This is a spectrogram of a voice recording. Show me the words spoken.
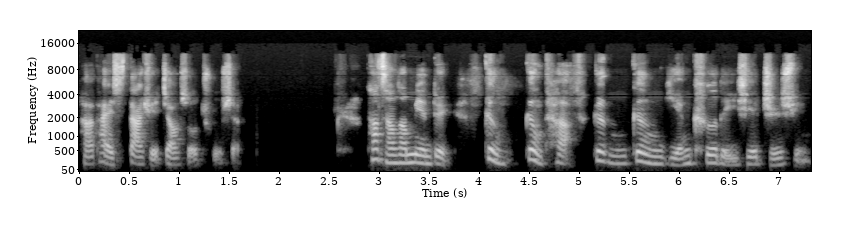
哈，他也是大学教授出身，他常常面对更更 tough、更更严苛的一些质询，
